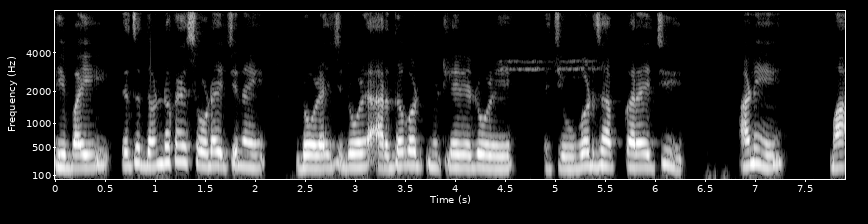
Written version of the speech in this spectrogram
ती बाई त्याचं दंड काय सोडायची नाही. डोळ्याचे डोळे अर्धवट मिटलेले डोळे त्याची उघडझाप करायची. आणि मा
